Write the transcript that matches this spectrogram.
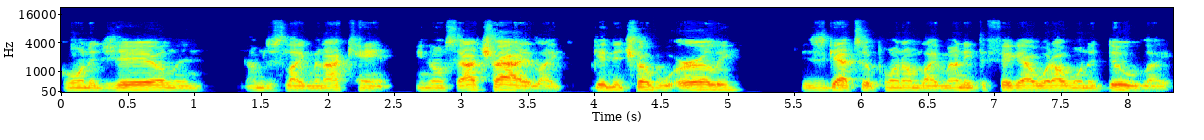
going to jail and i'm just like man i can't you know so i tried like getting in trouble early. It just got to a point i'm like man i need to figure out what i want to do like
